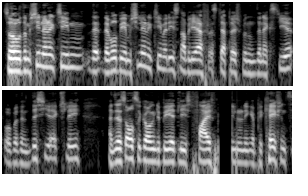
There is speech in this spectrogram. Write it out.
So the machine learning team, there will be a machine learning team at ECMWF established within the next year, or within this year actually, and there's also going to be at least five machine learning applications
